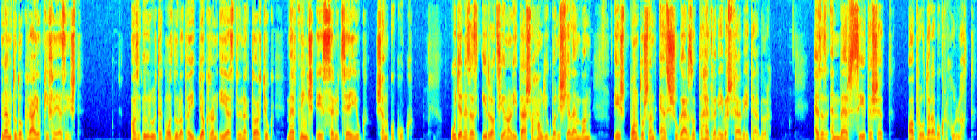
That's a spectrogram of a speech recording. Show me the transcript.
Nem tudok rá jobb kifejezést. Az őrültek mozdulatait gyakran ijesztőnek tartjuk, mert nincs észszerű céljuk, sem okuk. Ugyanez az irracionalitás a hangjukban is jelen van, és pontosan ez sugárzott a 70 éves felvételből. Ez az ember szétesett, apró darabokra hullott.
